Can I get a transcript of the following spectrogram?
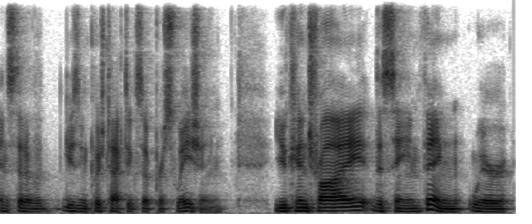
instead of using push tactics of persuasion you can try the same thing where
